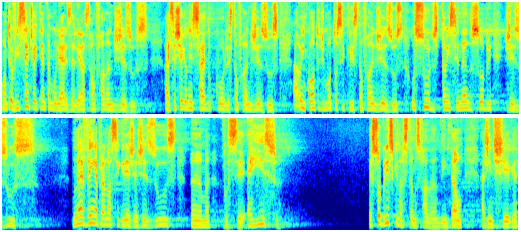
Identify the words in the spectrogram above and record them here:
Ontem eu vi 180 mulheres ali, elas estavam falando de Jesus. Aí você chega no ensaio do coro, eles estão falando de Jesus. Ah, o encontro de motociclistas estão falando de Jesus. Os surdos estão ensinando sobre Jesus. Não é venha para a nossa igreja, é Jesus ama você. É isso. É sobre isso que nós estamos falando. Então, a gente chega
